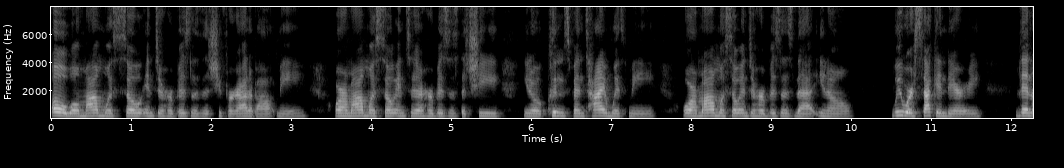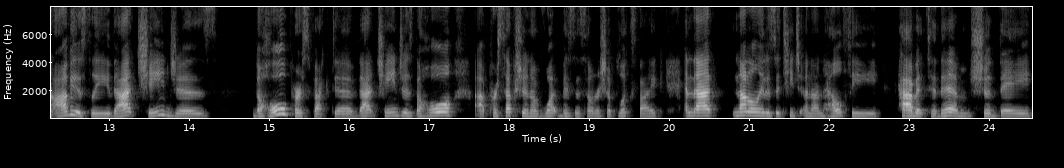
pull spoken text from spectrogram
oh well mom was so into her business that she forgot about me or mom was so into her business that she you know couldn't spend time with me or mom was so into her business that you know we were secondary then obviously that changes the whole perspective that changes the whole uh, perception of what business ownership looks like and that not only does it teach an unhealthy habit to them should they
